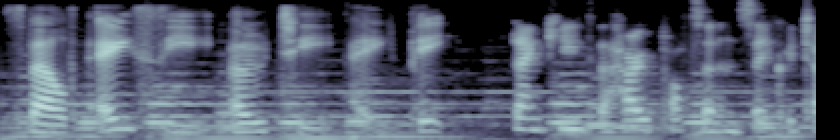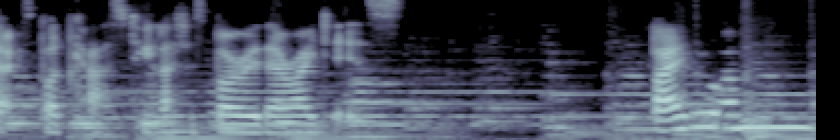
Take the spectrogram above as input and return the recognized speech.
spelled a-c-o-t-a-p Thank you to the Harry Potter and Sacred Text podcast who let us borrow their ideas. Bye everyone.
